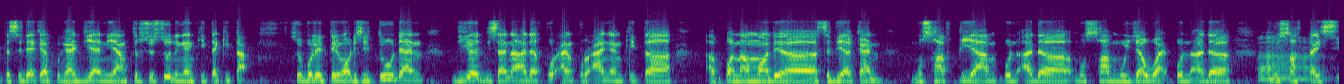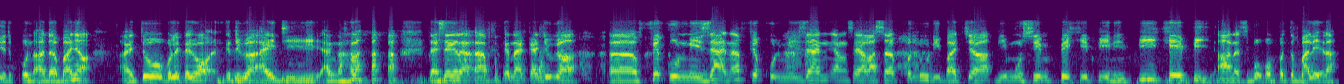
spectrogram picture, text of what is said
Kita sediakan pengajian yang tersusun dengan kitab-kitab. So boleh tengok di situ dan jika di sana ada Quran-Quran yang kita apa nama dia sediakan mushaf qiyam pun ada mushaf mujawad pun ada Ah. mushaf taisir pun ada banyak Ah, itu boleh tengok juga IG Angah lah. Dan saya nak uh, perkenalkan juga uh, Fiqhul Mizan. Uh, Fiqhul Mizan yang saya rasa perlu dibaca di musim PKP ni. PKP. Ah, nak sebut pun terbalik lah.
